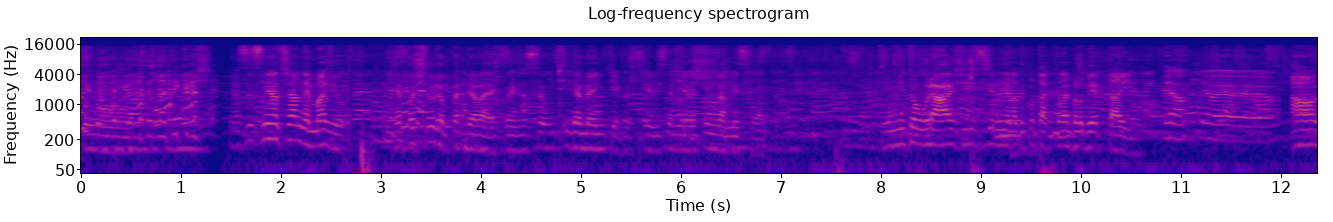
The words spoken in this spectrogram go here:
ty vole. Já se s nimi třeba nemažu, nepošlu do prdele, jako, že jsou dementi, prostě by se měli nad tím zamyslet. Mě to uráží, že si mě na to takhle blbě ptají. Jo, jo, jo, jo. A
